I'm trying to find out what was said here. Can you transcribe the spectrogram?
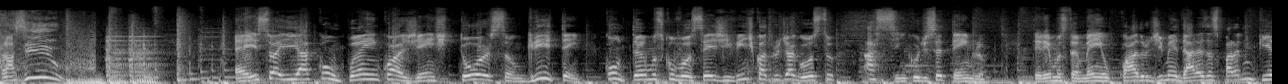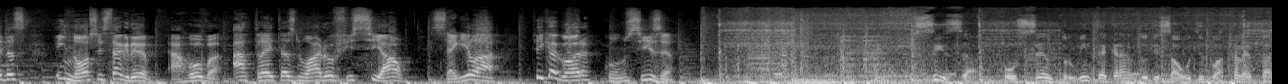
Brasil! É isso aí, acompanhem com a gente, torçam, gritem. Contamos com vocês de 24 de agosto a 5 de setembro. Teremos também o quadro de medalhas das Paralimpíadas em nosso Instagram, arroba Atletas no Ar Oficial. Segue lá. Fica agora com o CISA. CISA, o Centro Integrado de Saúde do Atleta,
